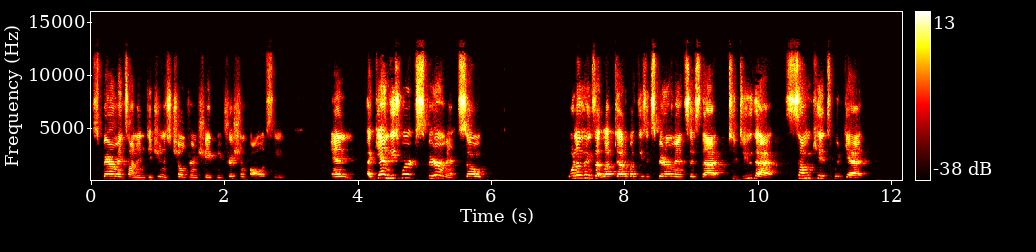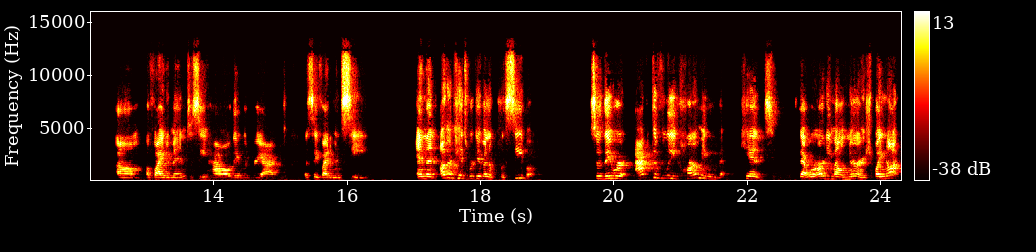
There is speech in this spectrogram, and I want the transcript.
experiments on Indigenous children shape nutrition policy. And again, these were experiments. So one of the things that leapt out about these experiments is that to do that, some kids would get um, a vitamin to see how they would react, let's say vitamin C. And then other kids were given a placebo. So they were actively harming kids that were already malnourished by not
